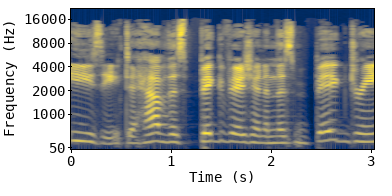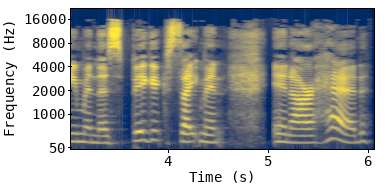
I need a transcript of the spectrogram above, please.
easy to have this big vision and this big dream and this big excitement in our head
